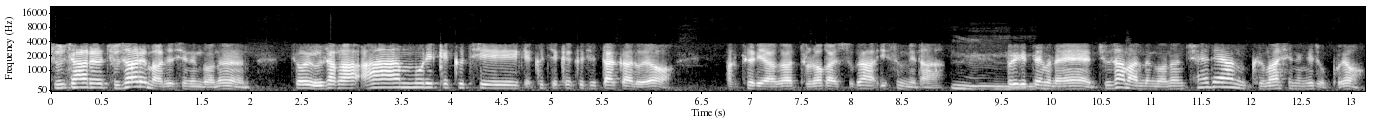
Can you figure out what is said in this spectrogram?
주사를 주사를 맞으시는 거는 저희 의사가 아무리 깨끗이 깨끗이 깨끗이 닦아도요. 박테리아가 들어갈 수가 있습니다. 음. 그렇기 때문에 주사 맞는 거는 최대한 금하시는 게 좋고요.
